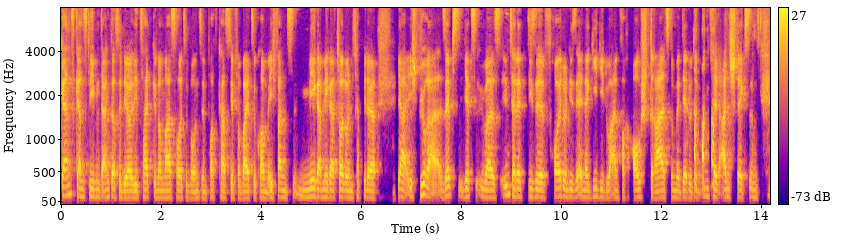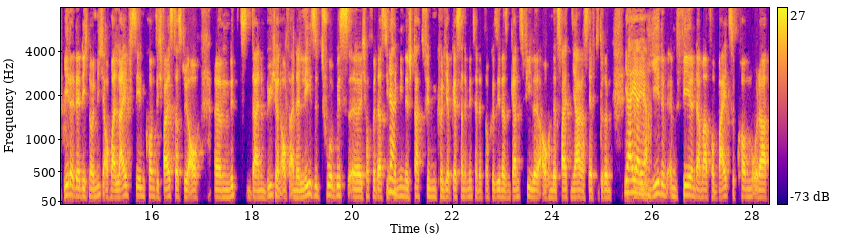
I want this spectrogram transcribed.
ganz, ganz lieben Dank, dass du dir die Zeit genommen hast, heute bei uns im Podcast hier vorbeizukommen. Ich fand es mega, mega toll und ich habe wieder, ja, ich spüre selbst jetzt über das Internet diese Freude und diese Energie, die du einfach ausstrahlst und mit der du dein Umfeld ansteckst. Und jeder, der dich noch nicht auch mal live sehen kommt, ich weiß, dass du auch ähm, mit deinen Büchern auf einer Lesetour bist. Äh, ich hoffe, dass die ja. Termine stattfinden können. Ich habe gestern im Internet noch gesehen, da sind ganz viele auch in der zweiten Jahreshälfte drin. Ja, ich kann ja, ja. jedem empfehlen, da mal vorbeizukommen oder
